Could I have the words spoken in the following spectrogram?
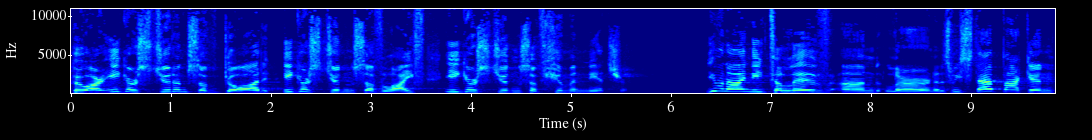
who are eager students of God, eager students of life, eager students of human nature. You and I need to live and learn. And as we step back in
